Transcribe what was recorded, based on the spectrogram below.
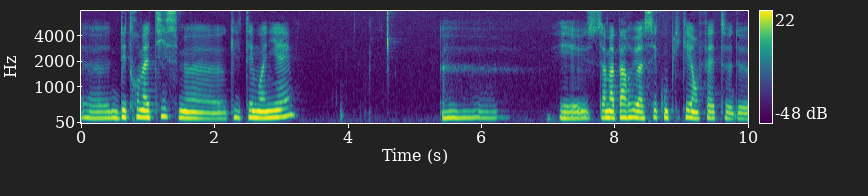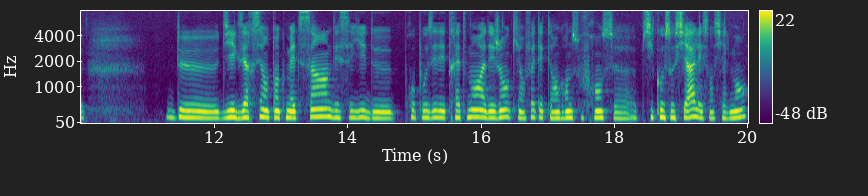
des traumatismes qu'ils témoignaient. et ça m'a paru assez compliqué en fait de d'y exercer en tant que médecin, d'essayer de proposer des traitements à des gens qui en fait étaient en grande souffrance euh, psychosociale essentiellement,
